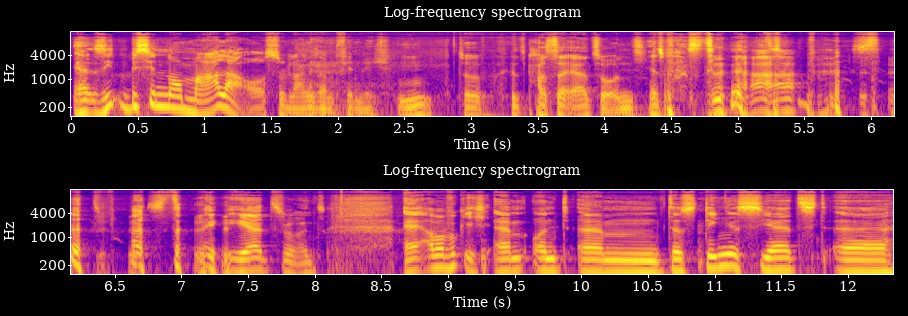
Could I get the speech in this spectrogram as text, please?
er sieht ein bisschen normaler aus, so langsam, finde ich. Hm, so, jetzt passt er eher zu uns. Jetzt passt, jetzt passt, jetzt passt er eher zu uns. Äh, aber wirklich, ähm, und ähm, das Ding ist jetzt, äh,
